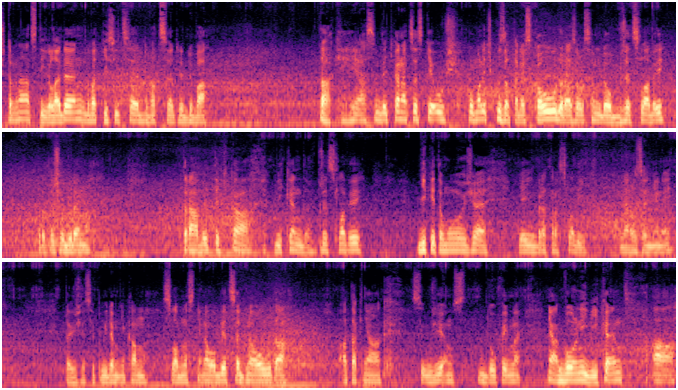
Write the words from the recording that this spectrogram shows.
14. leden 2022. Tak, já jsem teďka na cestě už pomaličku za Tereskou, dorazil jsem do Břeclavy, protože budem trávit teďka víkend v Břeclavi díky tomu, že její bratra slaví narozeniny, takže si půjdeme někam slavnostně na oběd sednout a, a tak nějak si užijem, doufejme, nějak volný víkend a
